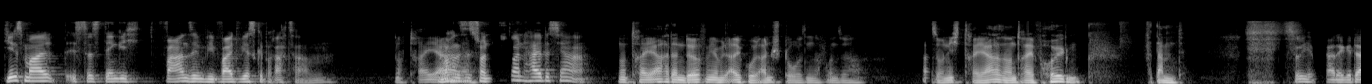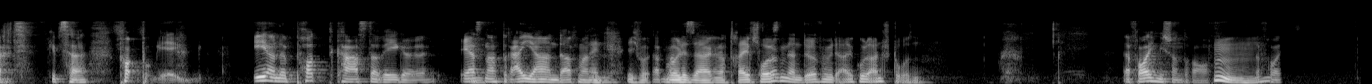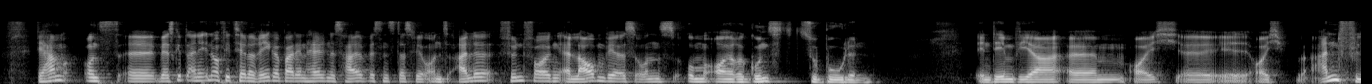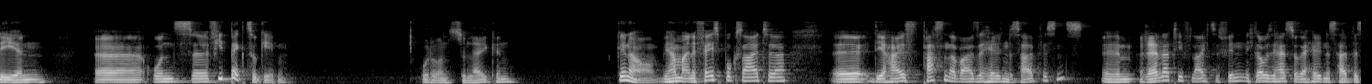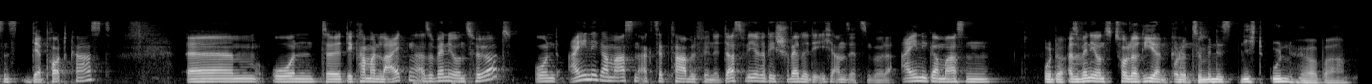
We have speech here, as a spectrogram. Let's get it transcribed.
Jedes Mal ist das, denke ich, Wahnsinn, wie weit wir es gebracht haben. Noch drei Jahre. Wir machen es jetzt schon über ein halbes Jahr. Noch drei Jahre, dann dürfen wir mit Alkohol anstoßen auf unser. Also nicht drei Jahre, sondern drei Folgen. Verdammt. So, ich habe gerade gedacht, gibt es ja eher eine Podcaster-Regel. Erst hm. nach drei Jahren darf man. Nein, ich darf wollte man, sagen, nach drei Folgen, dann dürfen wir mit Alkohol anstoßen. Da freue ich mich schon drauf. Hm. Da freue ich wir haben uns, äh, es gibt eine inoffizielle Regel bei den Helden des Halbwissens, dass wir uns alle fünf Folgen erlauben wir es uns, um eure Gunst zu buhlen. Indem wir ähm, euch, äh, euch anflehen, äh, uns äh, Feedback zu geben. Oder uns zu liken. Genau, wir haben eine Facebook-Seite, äh, die heißt passenderweise Helden des Halbwissens. Ähm, relativ leicht zu finden. Ich glaube, sie heißt sogar Helden des Halbwissens, der Podcast. Ähm, und äh, die kann man liken. Also wenn ihr uns hört und einigermaßen akzeptabel findet, das wäre die Schwelle, die ich ansetzen würde. Einigermaßen, oder, also wenn ihr uns tolerieren könnt. Oder zumindest nicht unhörbar.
